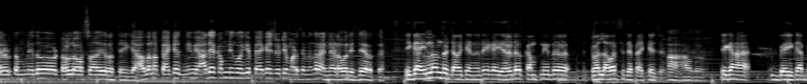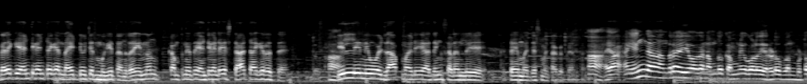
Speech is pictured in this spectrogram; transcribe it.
ಎರಡು ಕಂಪ್ನಿದು ಟ್ವೆಲ್ ಅವರ್ಸ್ ಇರುತ್ತೆ ಈಗ. ಅದನ್ನ ಪ್ಯಾಕೇಜ್ ನೀವು ಯಾವುದೇ ಕಂಪ್ನಿಗೆ ಹೋಗಿ ಪ್ಯಾಕೇಜ್ ಡ್ಯೂಟಿ ಮಾಡ್ತೀನಿ ಅಂದ್ರೆ ಹನ್ನೆರಡು ಅವರ್ ಇದ್ದೇ ಇರುತ್ತೆ. ಈಗ ಇನ್ನೊಂದು ಡೌಟ್ ಏನಂದ್ರೆ ಈಗ ಎರಡು ಕಂಪ್ನಿದು ಟ್ವೆಲ್ ಅವರ್ಸ್ ಇದೆ ಪ್ಯಾಕೇಜ್ ಹಾಂ ಹೌದು ಈಗ ಬೆ- ಈಗ ಬೆಳಗ್ಗೆ ಎಂಟು ಗಂಟೆಗೆ ನೈಟ್ ಡ್ಯೂಟಿ ಮುಗೀತಂದ್ರೆ ಇನ್ನೊಂದು ಕಂಪ್ನಿದು ಎಂಟು ಗಂಟೆಗೆ ಸ್ಟಾರ್ಟ್ ಆಗಿರುತ್ತೆ. ಹಾ. ಇಲ್ಲಿ ನೀವು ಡ್ರಾಪ್ ಮಾಡಿ ಅದ್ ಹೆಂಗ್ ಸಡನ್ಲಿ ಟೈಮ್ ಅಡ್ಜಸ್ಟ್ಮೆಂಟ್ ಆಗುತ್ತೆ ಅಂತ. ಯಾ ಹೆಂಗ ಅಂದ್ರೆ ಇವಾಗ ನಮ್ದು ಕಂಪ್ನಿಗಳು ಎರಡು ಬಂದ್ಬಿಟ್ಟು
